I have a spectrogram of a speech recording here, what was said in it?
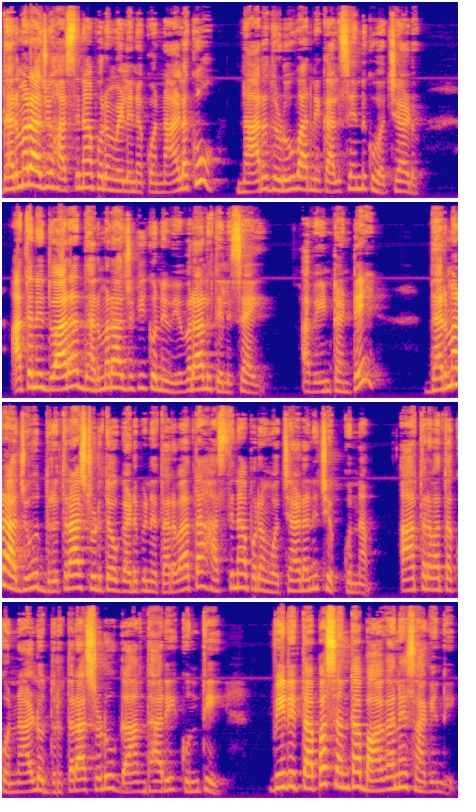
ధర్మరాజు హస్తినాపురం వెళ్ళిన కొన్నాళ్ళకు నారదుడు వారిని కలిసేందుకు వచ్చాడు. అతని ద్వారా ధర్మరాజుకి కొన్ని వివరాలు తెలిశాయి. అవేంటంటే ధర్మరాజు ధృతరాష్ట్రుడితో గడిపిన తర్వాత హస్తినాపురం వచ్చాడని చెప్పుకున్నాం. ఆ తర్వాత కొన్నాళ్ళు ధృతరాష్ట్రుడు గాంధారి కుంతి వీరి తపస్సంతా బాగానే సాగింది.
